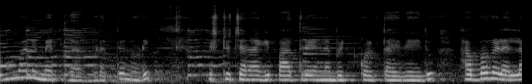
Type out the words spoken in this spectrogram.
ತುಂಬಾ ಮೆತ್ತಾಗ್ಬಿಡುತ್ತೆ ನೋಡಿ. ಎಷ್ಟು ಚೆನ್ನಾಗಿ ಪಾತ್ರೆಯನ್ನು ಬಿಟ್ಕೊಳ್ತಾ ಇದೆ ಇದು. ಹಬ್ಬಗಳೆಲ್ಲ,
